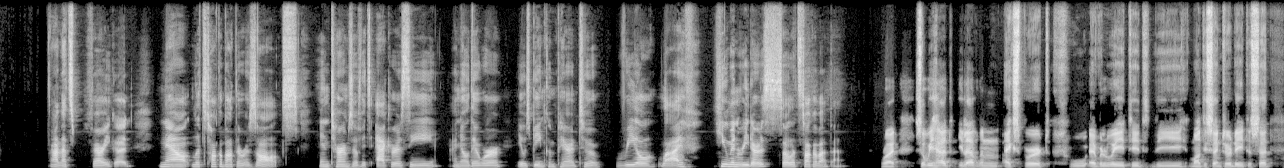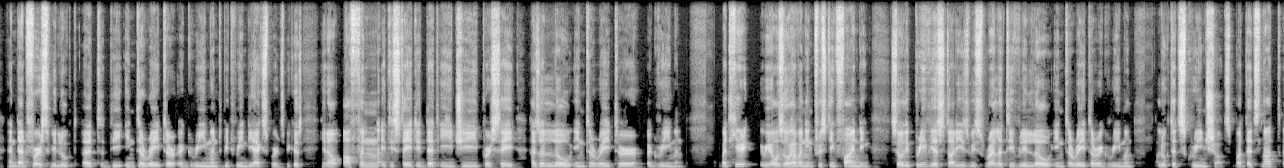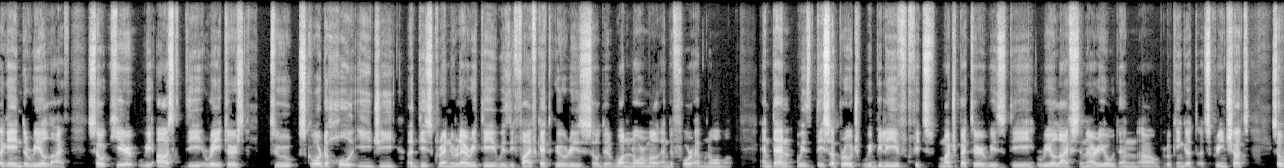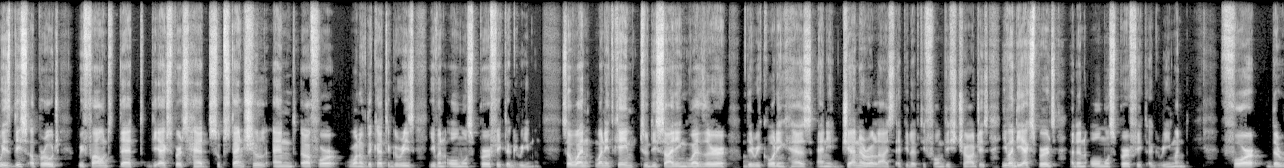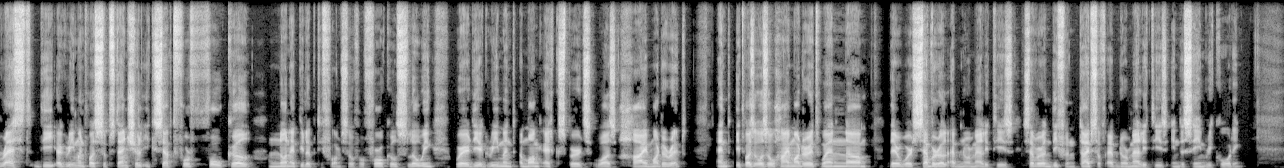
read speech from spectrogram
Ah, that's very good. Now let's talk about the results in terms of its accuracy. I know there were, it was being compared to real live human readers. So let's talk about that. Right. So we had 11 experts who evaluated the multi-center data set. And then first we looked at the inter-rater agreement between the experts because, you know, often it is stated that EEG per se has a low inter-rater agreement. But here we also have an interesting finding. So the previous studies with relatively low inter-rater agreement looked at screenshots, but that's not again the real life. So here we asked the raters to score the whole EEG at this granularity with the five categories, so the one normal and the four abnormal. And then with this approach, we believe fits much better with the real life scenario than uh, looking at, at screenshots. So with this approach, we found that the experts had substantial and uh, for one of the categories, even almost perfect agreement. So when, when it came to deciding whether the recording has any generalized epileptiform discharges, even the experts had an almost perfect agreement. For the rest, the agreement was substantial except for focal non-epileptiform, so for focal slowing, where the agreement among experts was high moderate. And it was also high moderate when um, there were several abnormalities, several different types of abnormalities in the same recording.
